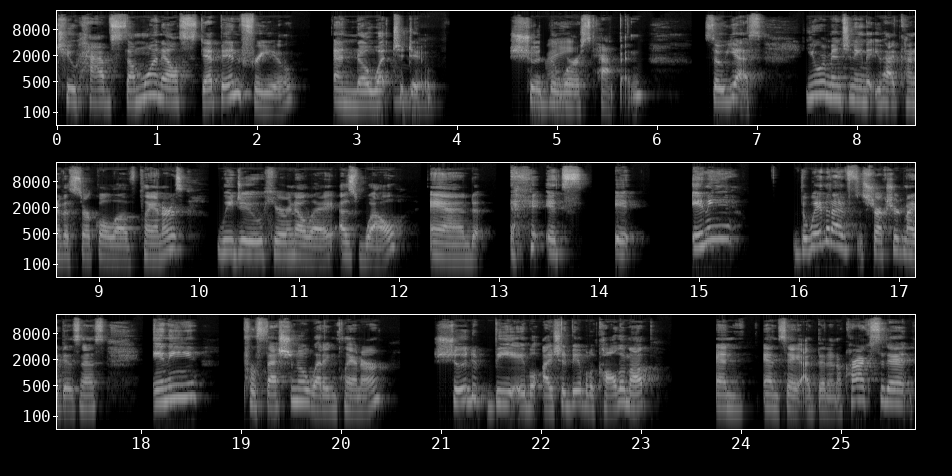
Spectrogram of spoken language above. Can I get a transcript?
to have someone else step in for you and know what to do mm-hmm. should right. the worst happen. So yes, you were mentioning that you had kind of a circle of planners. We do here in LA as well and it's it any the way that I've structured my business, any professional wedding planner should be able I should be able to call them up and and say I've been in a car accident.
